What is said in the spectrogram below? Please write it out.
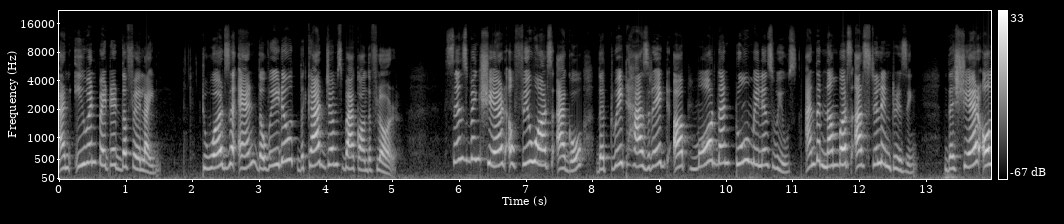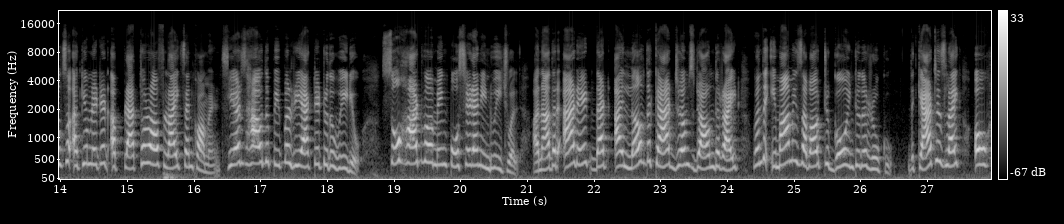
and even petted the feline. Towards the end, the video, the cat jumps back on the floor. Since being shared a few hours ago, the tweet has raked up more than 2 million views and the numbers are still increasing. The share also accumulated a plethora of likes and comments. Here's how the people reacted to the video. So heartwarming posted an individual. Another added that I love the cat jumps down the right when the imam is about to go into the ruku. The cat is like, oh,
